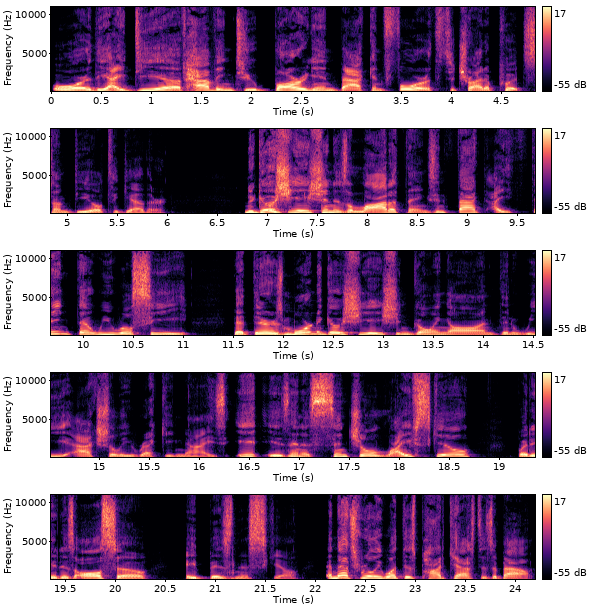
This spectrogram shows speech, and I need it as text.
or the idea of having to bargain back and forth to try to put some deal together. Negotiation is a lot of things. In fact, I think that we will see that there is more negotiation going on than we actually recognize. It is an essential life skill, but it is also a business skill. And that's really what this podcast is about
